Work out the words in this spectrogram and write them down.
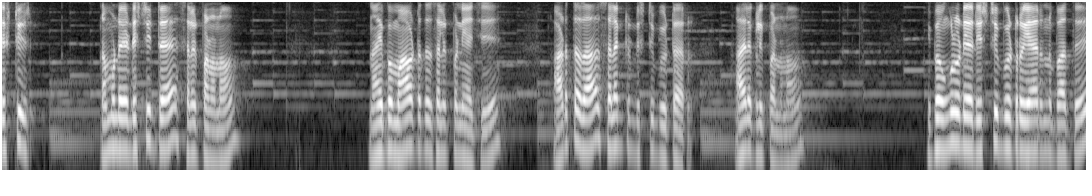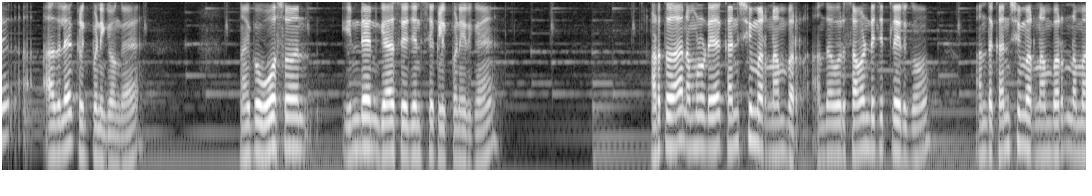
டிஸ்ட்ரிக் நம்மளுடைய டிஸ்ட்ரிக்டை செலக்ட் பண்ணணும். நான் இப்போ மாவட்டத்தை செலக்ட் பண்ணியாச்சு. அடுத்ததாக செலக்ட் டிஸ்ட்ரிபியூட்டர் அதில் கிளிக் பண்ணணும். இப்போ உங்களுடைய டிஸ்ட்ரிபியூட்டர் யாருன்னு பார்த்து அதில் கிளிக் பண்ணிக்கோங்க. நான் இப்போ ஓசோன் இந்தியன் கேஸ் ஏஜென்சியை கிளிக் பண்ணியிருக்கேன். அடுத்ததாக நம்மளுடைய கன்சியூமர் நம்பர் அந்த ஒரு செவன் டிஜிட்டில் இருக்கும். அந்த கன்சியூமர் நம்பர் நம்ம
